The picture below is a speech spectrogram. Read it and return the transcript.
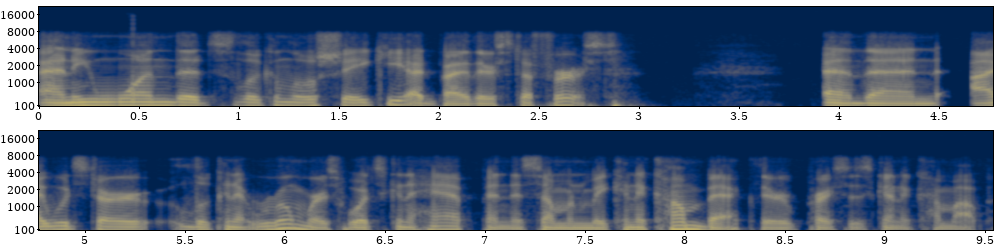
Anyone that's looking a little shaky, I'd buy their stuff first. And then I would start looking at rumors. What's going to happen? Is someone making a comeback? Their price is going to come up.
